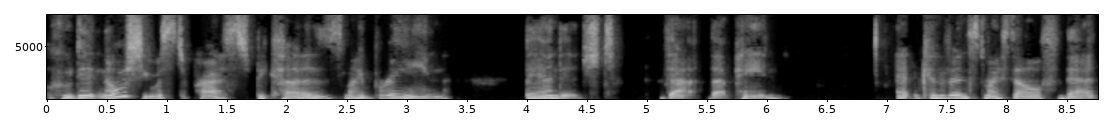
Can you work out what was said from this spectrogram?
who didn't know she was depressed because my brain bandaged that that pain and convinced myself that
